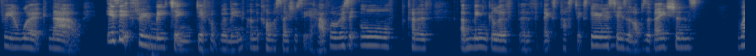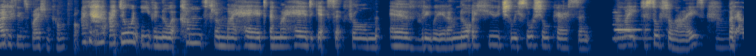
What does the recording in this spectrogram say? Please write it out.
for your work now is it through meeting different women and the conversations that you have, or is it all kind of a mingle of, of past experiences and observations? Where does the inspiration come from? I don't even know. It comes from my head, and my head gets it from everywhere. I'm not a hugely social person. I like to socialize, Mm. but I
